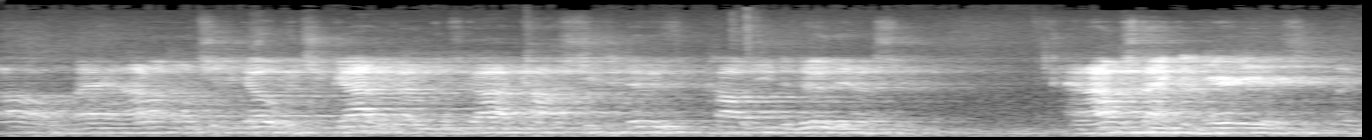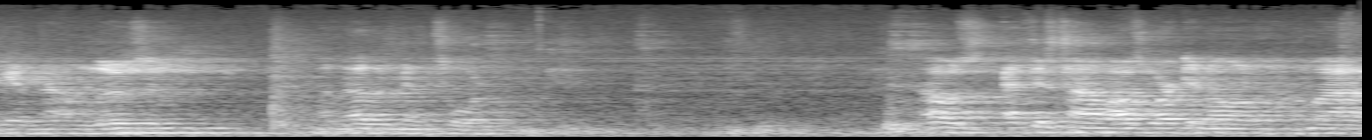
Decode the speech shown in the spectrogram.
oh man, I don't want you to go, but you got to go because God called you to do called you to do this. And I was thinking, here he is again. I'm losing another mentor. I was at this time I was working on my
